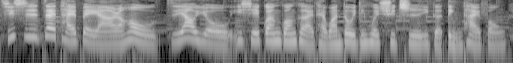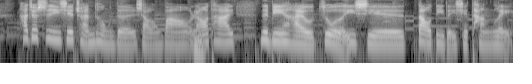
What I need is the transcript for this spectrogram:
其实，在台北啊，然后只要有一些观光客来台湾，都一定会去吃一个鼎泰丰。它就是一些传统的小笼包，然后它那边还有做了一些道地的一些汤类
